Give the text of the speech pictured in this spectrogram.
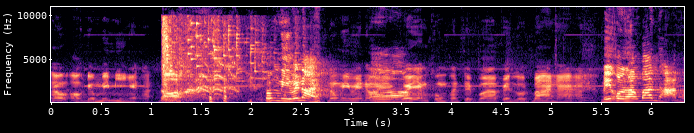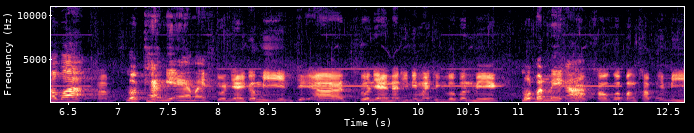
ถ้าเอาออกเดี๋ยวไม่มีไงครับ ดอ ต้องมีไว้หน่อย ต้องมีไว้หน่อยอ๋อ ก็ยังคงคอนเซ็ปต์ว่าเป็นรถบ้านนะ มีคนทางบ้านถามครับว่า ครับ รถแข่งมีแอร์ไหม ส่วนใหญ่ก็มีอ่าส่วนใหญ่นะที่นี่หมายถึงรถบันเมกรถมันเมคอะเขาเขาก็บังคับให้มี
